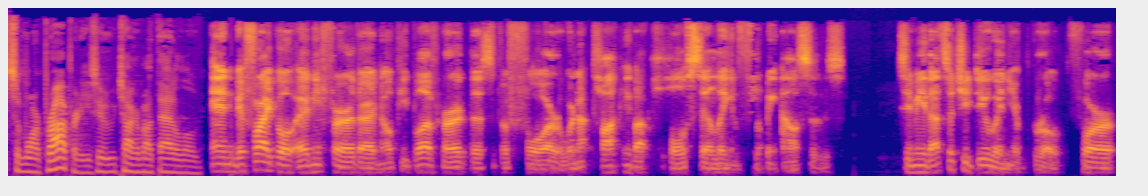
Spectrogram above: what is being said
some more properties we talk about that a little and before i go any further i know people have heard this before. We're not talking about wholesaling and flipping houses. To me that's what you do when you're broke. For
